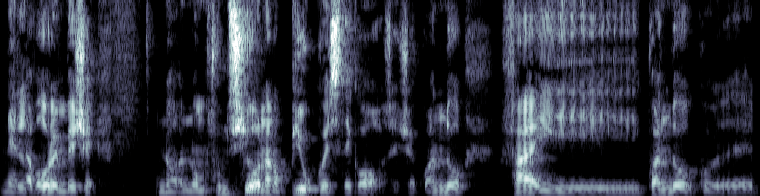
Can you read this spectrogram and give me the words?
nel lavoro invece no, non funzionano più queste cose, cioè quando fai quando eh,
